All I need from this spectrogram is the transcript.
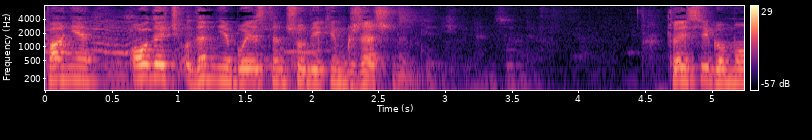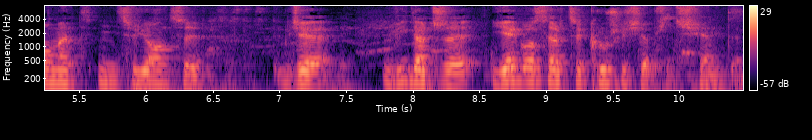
Panie, odejdź ode mnie, bo jestem człowiekiem grzesznym. To jest jego moment inicjujący, gdzie widać, że jego serce kruszy się przed świętym.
